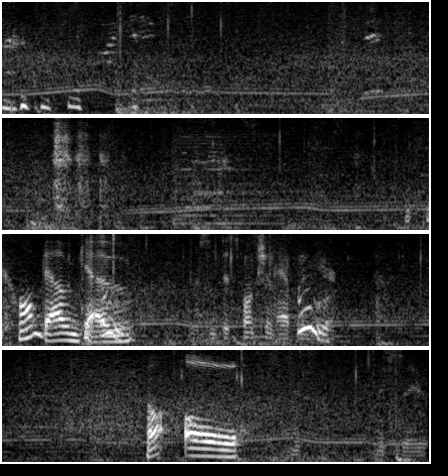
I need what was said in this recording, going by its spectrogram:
Calm down, Kev. there's some dysfunction happening here. Uh oh. Nice, nice save.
